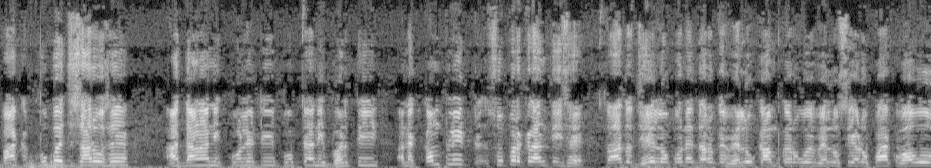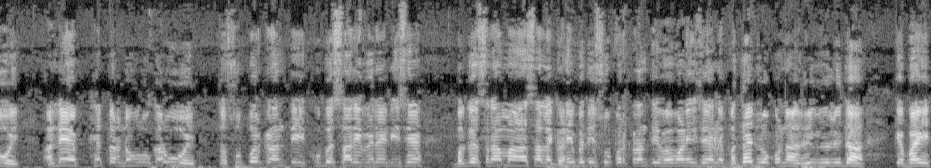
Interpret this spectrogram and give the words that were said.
પાક ખૂબ જ સારો છે. આ દાણાની ક્વોલિટી પોપટાની ભરતી અને કમ્પ્લીટ સુપર ક્રાંતિ છે. તો આ તો જે લોકોને ધારો કે વહેલું કામ કરવું હોય, વહેલું શિયાળું પાક વાવવો હોય અને ખેતર નવરું કરવું હોય, તો સુપર ક્રાંતિ ખૂબ જ સારી વેરાયટી છે. બગસરામાં આ સાલે ઘણી બધી સુપર ક્રાંતિ વવાણી છે અને બધા જ લોકોના રિવ્યુ લીધા કે ભાઈ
